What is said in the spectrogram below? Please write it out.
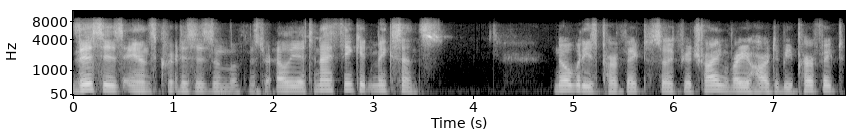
This is Anne's criticism of Mr. Elliot, and I think it makes sense. Nobody's perfect, so if you're trying very hard to be perfect,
